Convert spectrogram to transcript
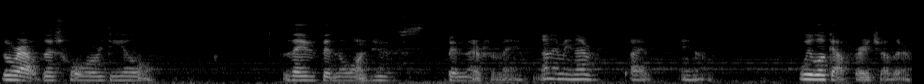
throughout this whole ordeal they've been the one who's been there for me. And I mean I've I you know we look out for each other.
